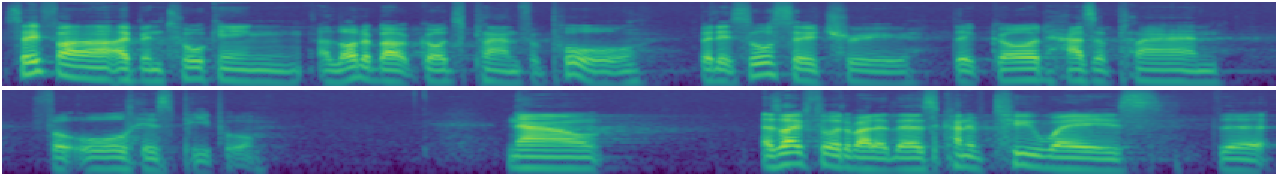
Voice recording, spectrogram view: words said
So far, I've been talking a lot about God's plan for Paul, but it's also true that God has a plan for all his people. Now, as I've thought about it, there's kind of two ways that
